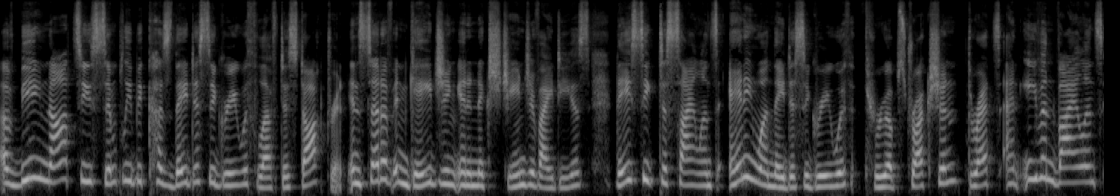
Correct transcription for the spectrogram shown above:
of being Nazis simply because they disagree with leftist doctrine. Instead of engaging in an exchange of ideas, they seek to silence anyone they disagree with through obstruction, threats, and even violence,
